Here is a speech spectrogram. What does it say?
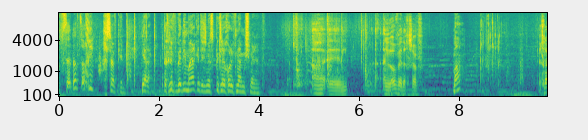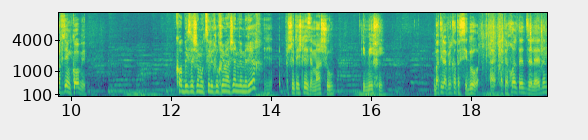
בסדר, צחי? עכשיו כן. יאללה, תחליף בגדים מהר כדי שנספיק לאכול לפני המשמרת. אה, אה, אני לא עובד עכשיו. מה? החלפתי עם קובי. קובי זה שמוציא לכלוכים מעשן ומריח? אה, פשוט יש לי איזה משהו עם מיכי. באתי להביא לך את הסידור. אה, אתה יכול לתת את זה לעדן?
